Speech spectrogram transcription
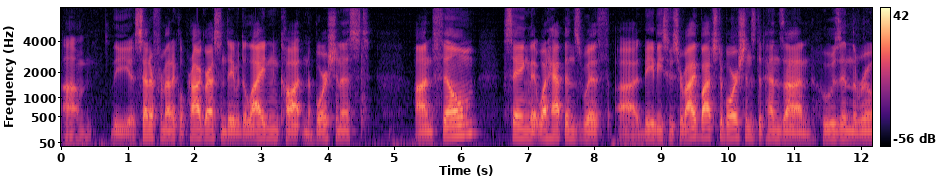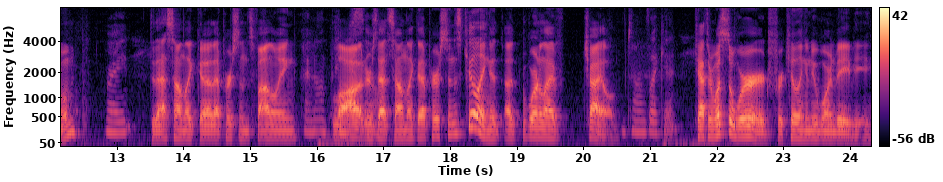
Um, the Center for Medical Progress and David Daleiden caught an abortionist on film saying that what happens with uh, babies who survive botched abortions depends on who's in the room. Right. Did that sound like uh, that person's following I don't think law, so. or does that sound like that person is killing a, a born alive child? Sounds like it. Catherine, what's the word for killing a newborn baby?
